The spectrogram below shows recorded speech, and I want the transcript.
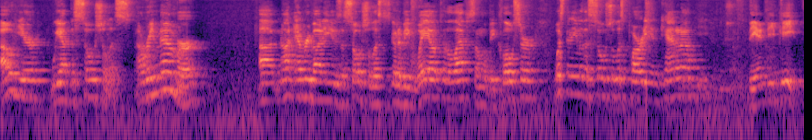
out here, we have the socialists. Now remember, uh, not everybody who's a socialist is going to be way out to the left. Some will be closer. What's the name of the Socialist Party in Canada? The NDP.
